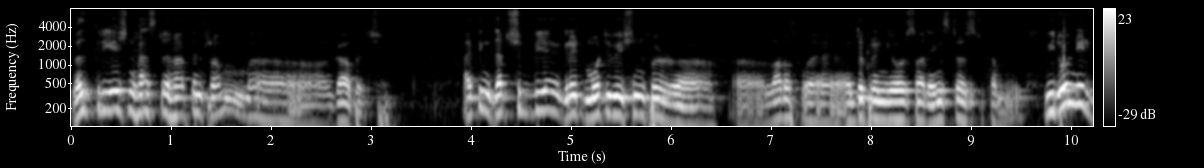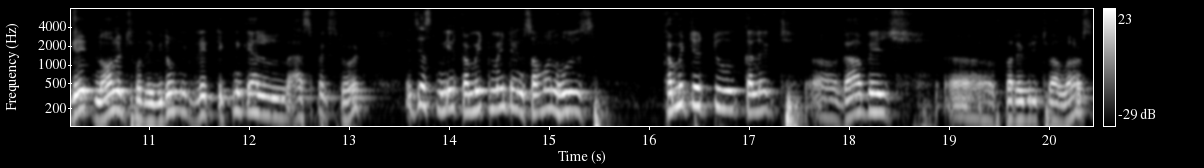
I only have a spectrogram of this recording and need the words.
wealth creation has to happen from uh, garbage. I think that should be a great motivation for uh, a lot of uh, entrepreneurs or youngsters to come. We don't need great knowledge for this. We don't need great technical aspects to it. It's just mere commitment and someone who is committed to collect uh, garbage uh, for every 12 hours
